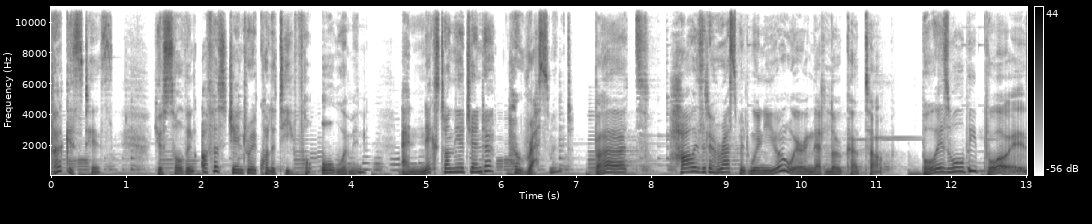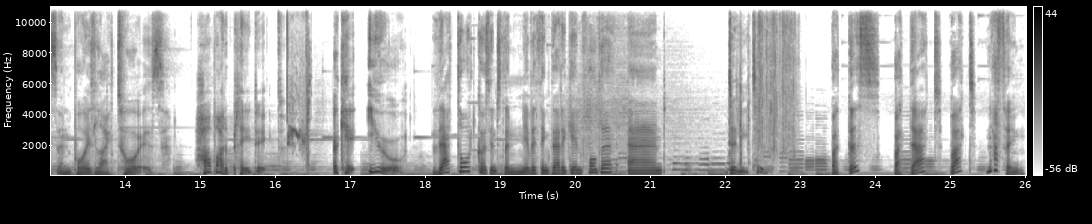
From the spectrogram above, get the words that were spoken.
Focus, Tess. You're solving office gender equality for all women. And next on the agenda, harassment. But how is it harassment when you're wearing that low cut top? Boys will be boys, and boys like toys. How about a play date? Okay, you. That thought goes into the never think that again folder and deleted. But this, but that, but nothing.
